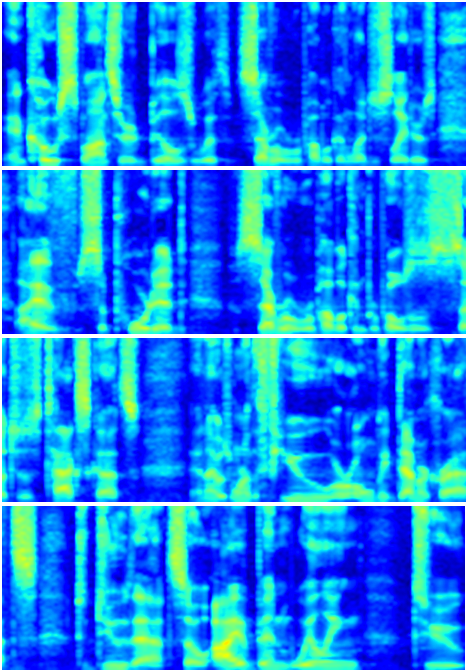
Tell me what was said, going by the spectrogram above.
and co-sponsored bills with several Republican legislators. I have supported several Republican proposals such as tax cuts, and I was one of the few or only Democrats to do that. So I have been willing to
